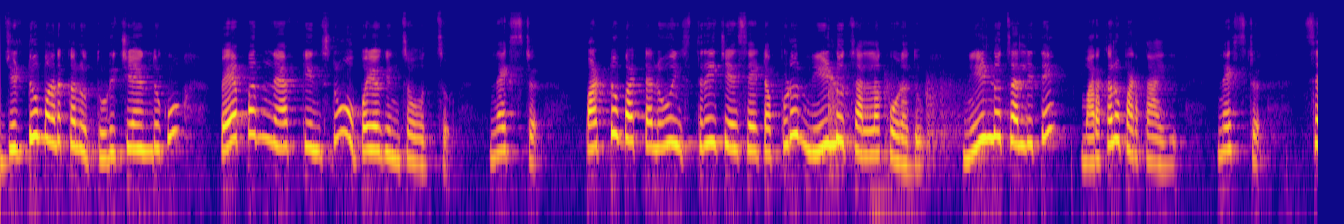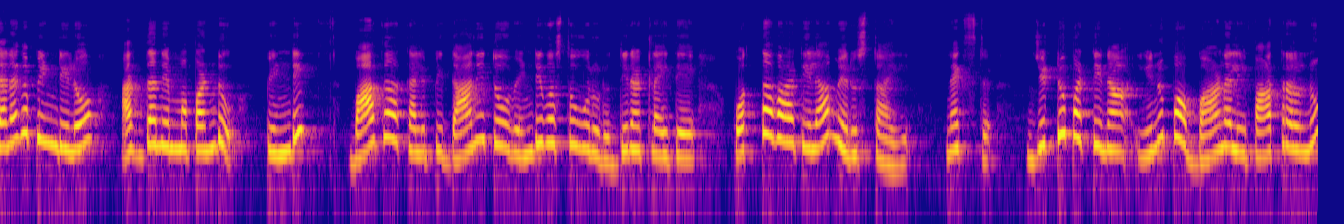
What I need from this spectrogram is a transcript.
జిడ్డు మరకలు తుడిచేందుకు పేపర్ నాప్కిన్స్ను ఉపయోగించవచ్చు. నెక్స్ట్ పట్టుబట్టలు ఇస్త్రీ చేసేటప్పుడు నీళ్ళు చల్లకూడదు. నీళ్ళు చల్లితే మరకలు పడతాయి. నెక్స్ట్ శనగపిండిలో అర్ధ నిమ్మ పండు పిండి బాగా కలిపి దానితో వెండి వస్తువులు రుద్దినట్లయితే కొత్త వాటిలా మెరుస్తాయి. నెక్స్ట్ జిడ్డు పట్టిన ఇనుప బాణలి పాత్రలను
